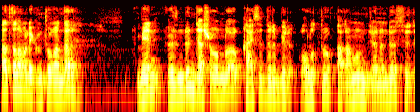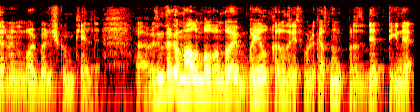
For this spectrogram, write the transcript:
ассаламу алейкум туугандар мен жашоомдо кайсыдыр бир олуттуу кадамым жөнүндө сиздер менен ой бөлүшкүм келди өзүңүздөргө маалым болгондой быйыл кыргыз республикасынын президенттигине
